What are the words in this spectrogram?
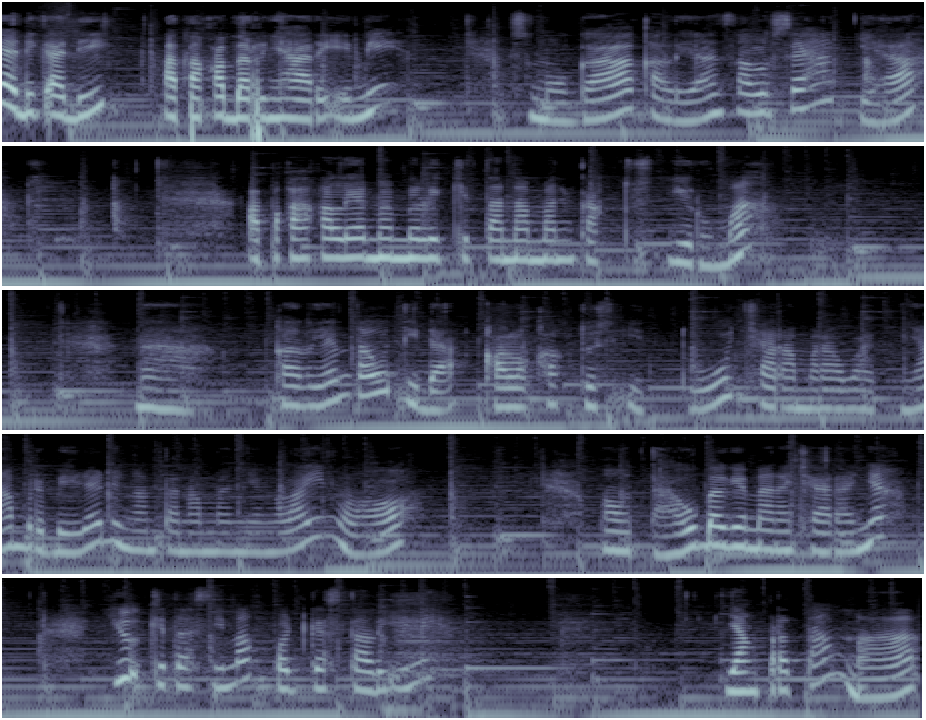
adik-adik, apa kabarnya hari ini? Semoga kalian selalu sehat ya. Apakah kalian memiliki tanaman kaktus di rumah? Nah, kalian tahu tidak kalau kaktus itu cara merawatnya berbeda dengan tanaman yang lain loh. Mau tahu bagaimana caranya? Yuk kita simak podcast kali ini. Yang pertama,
